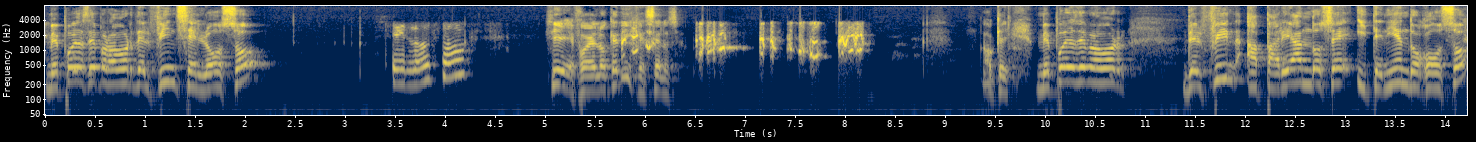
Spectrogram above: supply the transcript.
¿Me puede hacer, por favor, delfín celoso? Celoso. Sí, fue lo que dije, celoso. Ok. ¿Me puede hacer, por favor, delfín apareándose y teniendo gozo?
